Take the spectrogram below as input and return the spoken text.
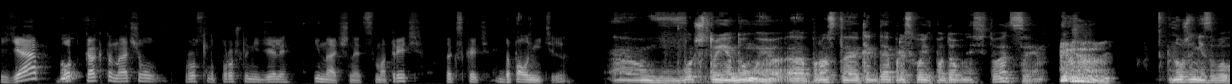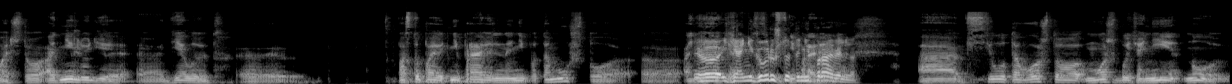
Я ну, вот как-то начал прошлой, прошлой неделе иначе на это смотреть, так сказать, дополнительно. А, вот что я думаю. А, просто когда происходит подобная ситуация, нужно не забывать, что одни люди э, делают э, поступают неправильно не потому, что э, они э, Я не говорю, что это неправильно. А в силу того, что, может быть, они, ну,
